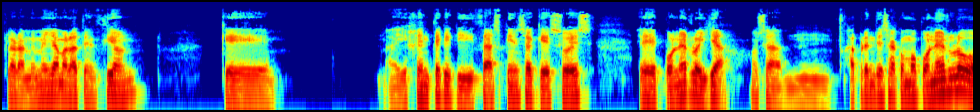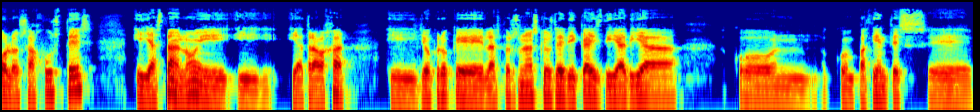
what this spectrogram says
Claro, a mí me llama la atención que hay gente que quizás piensa que eso es eh, ponerlo y ya. O sea, mm, aprendes a cómo ponerlo o los ajustes y ya está, ¿no? Y, a trabajar. Y yo creo que las personas que os dedicáis día a día con, pacientes, eh,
